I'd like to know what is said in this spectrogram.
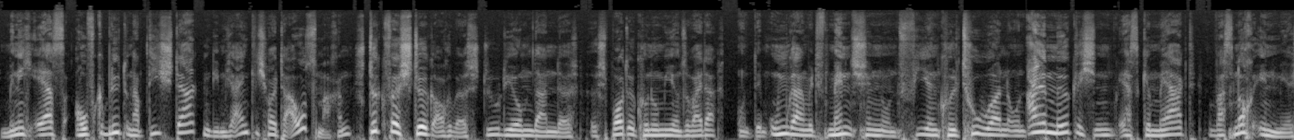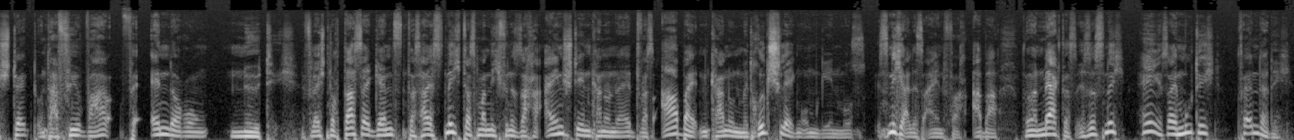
bin ich erst aufgeblüht und habe die Stärken, die mich eigentlich heute ausmachen, Stück für Stück, auch über das Studium, dann der Sportökonomie und so weiter und dem Umgang mit Menschen und vielen Kulturen und allem Möglichen erst gemerkt, was noch in mir steckt und dafür war Veränderung nötig. Vielleicht noch das ergänzen. Das heißt nicht, dass man nicht für eine Sache einstehen kann und etwas arbeiten kann und mit Rückschlägen umgehen muss. Ist nicht alles einfach. Aber wenn man merkt, das ist es nicht, hey, sei mutig, veränder dich.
